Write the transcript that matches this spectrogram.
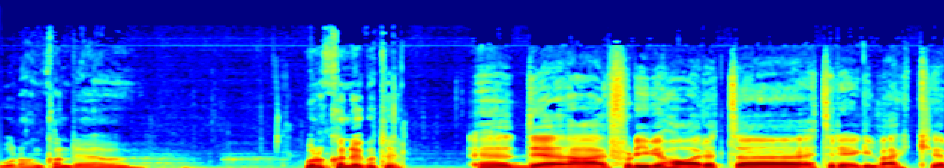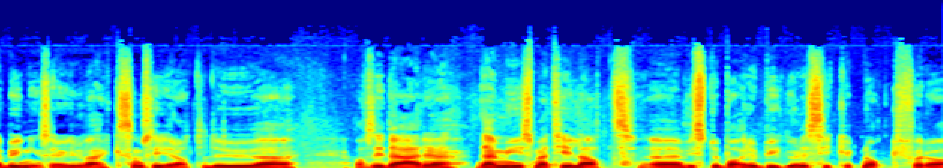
hvordan, kan, det, hvordan kan det gå til? Eh, det er fordi vi har et, eh, et regelverk, bygningsregelverk som sier at du altså det, er, det, er, mye som er tillatt hvis du bare bygger det sikkert nok for å,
